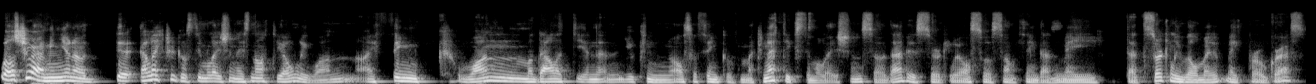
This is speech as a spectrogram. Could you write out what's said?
Well, sure. I mean, you know, the electrical stimulation is not the only one. I think one modality, and then you can also think of magnetic stimulation. So that is certainly also something that may, that certainly will make progress.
